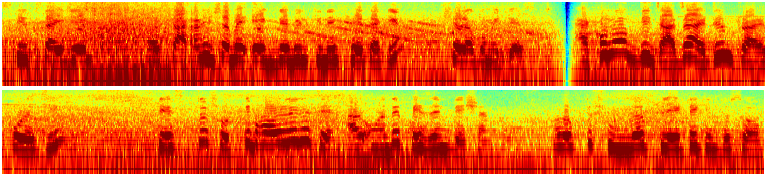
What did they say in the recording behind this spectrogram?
স্ট্রিট সাইডে স্টার্টার হিসাবে এগ ডেবিল কিনে খেয়ে থাকি, সেরকমই টেস্ট এখনও অবধি যা যা আইটেম ট্রাই করেছি টেস্ট তো সত্যি ভালো লেগেছে আর ওনাদের প্রেজেন্টেশন ওরা একটু সুন্দর প্লেটে কিন্তু সার্ভ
